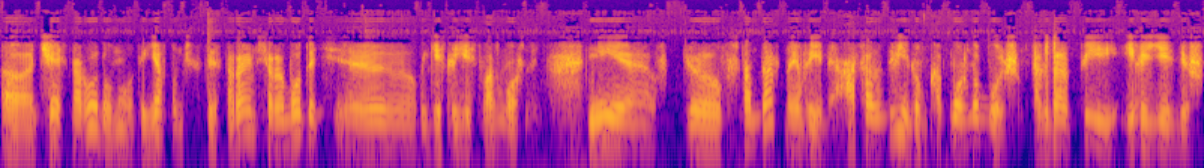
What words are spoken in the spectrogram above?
э, часть народу, ну вот и я в том числе, стараемся работать, э, если есть возможность, не в в стандартное время, а со сдвигом как можно больше. Тогда ты или ездишь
